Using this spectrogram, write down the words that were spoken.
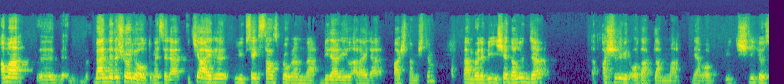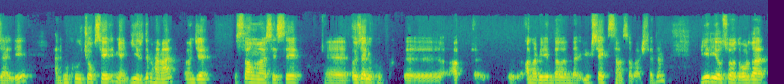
Ama e, bende de şöyle oldu. Mesela iki ayrı yüksek lisans programına birer yıl arayla başlamıştım. Ben böyle bir işe dalınca aşırı bir odaklanma, yani o kişilik özelliği. Hani hukuku çok sevdim ya, girdim hemen. Önce İstanbul Üniversitesi e, özel hukuk e, ana bilim dalında yüksek lisansa başladım. Bir yıl sonra da orada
